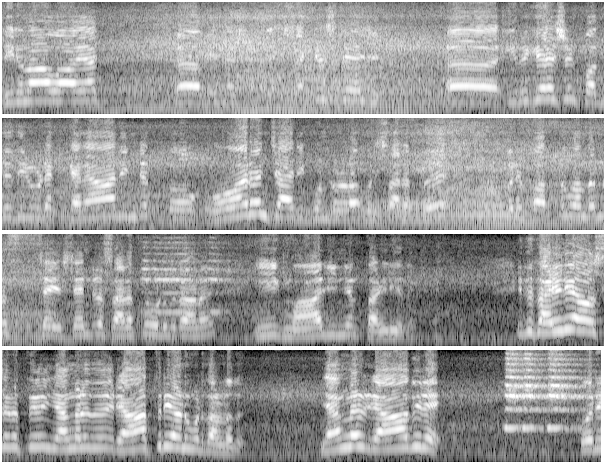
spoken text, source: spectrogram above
തിരുനാവായ പിന്നെ സെക്കൻഡ് സ്റ്റേജ് ഇറിഗേഷൻ പദ്ധതിയുടെ കനാലിന്റെ ഓരം ചാരിക്കൊണ്ടുള്ള ഒരു സ്ഥലത്ത് ഒരു പത്ത് പന്ത്രണ്ട് സെന്റ് സ്ഥലത്ത് കൊടുത്തിട്ടാണ് ഈ മാലിന്യം തള്ളിയത്. ഇത് തള്ളിയ അവസരത്തിൽ ഞങ്ങളിത് രാത്രിയാണ് ഇവിടെ തള്ളത് ഞങ്ങൾ രാവിലെ ഒരു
